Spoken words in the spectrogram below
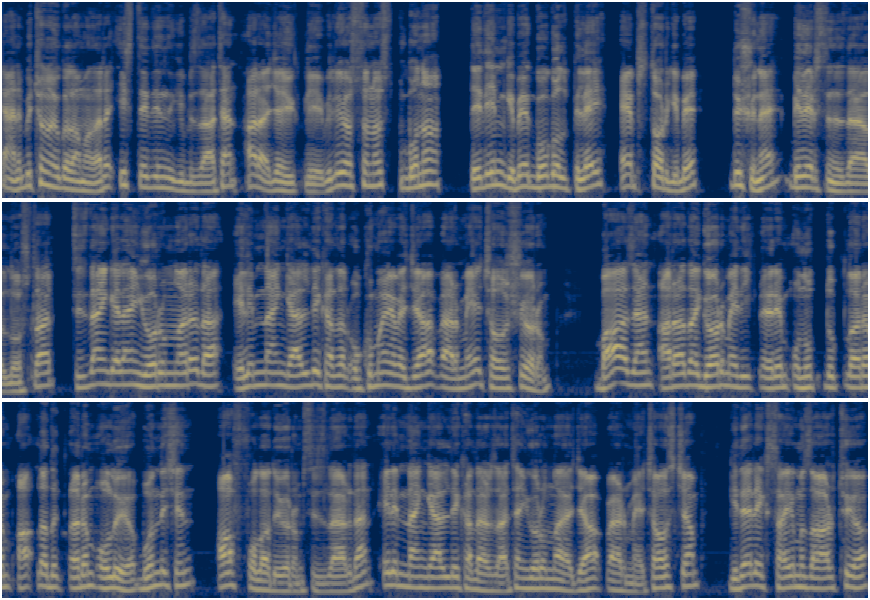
Yani bütün uygulamaları istediğiniz gibi zaten araca yükleyebiliyorsunuz. Bunu dediğim gibi Google Play, App Store gibi düşünebilirsiniz değerli dostlar. Sizden gelen yorumları da elimden geldiği kadar okumaya ve cevap vermeye çalışıyorum. Bazen arada görmediklerim, unuttuklarım, atladıklarım oluyor. Bunun için affola diyorum sizlerden. Elimden geldiği kadar zaten yorumlara cevap vermeye çalışacağım. Giderek sayımız artıyor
